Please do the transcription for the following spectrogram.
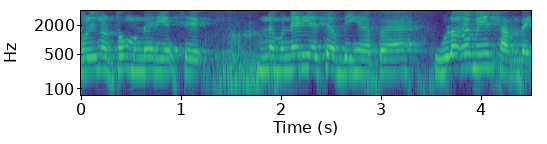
தொழில்நுட்பம் முன்னேறியாச்சு. இன்னும் முன்னேறியாச்சு அப்படிங்கிறப்ப உலகமே சந்தை.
